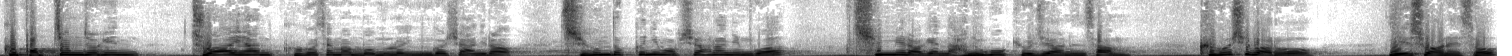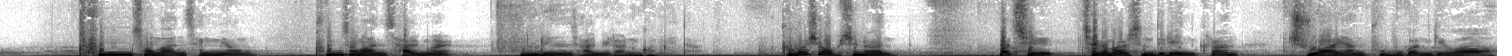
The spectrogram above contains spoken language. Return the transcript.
그 법정적인 드라이한 그것에만 머물러 있는 것이 아니라 지금도 끊임없이 하나님과 친밀하게 나누고 교제하는 삶, 그것이 바로 예수 안에서 풍성한 생명, 풍성한 삶을 누리는 삶이라는 겁니다. 그것이 없이는 마치 제가 말씀드린 그런 주하얀 부부 관계와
